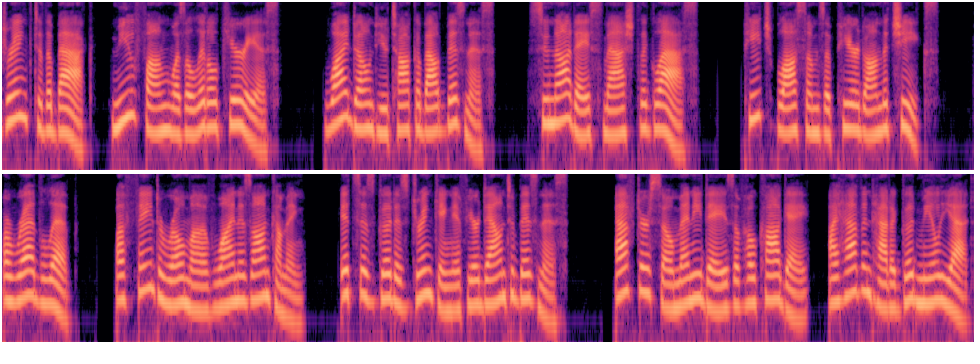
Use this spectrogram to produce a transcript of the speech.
Drink to the back. Mu Feng was a little curious. Why don't you talk about business? Tsunade smashed the glass. Peach blossoms appeared on the cheeks. A red lip. A faint aroma of wine is oncoming. It's as good as drinking if you're down to business. After so many days of Hokage, I haven't had a good meal yet.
